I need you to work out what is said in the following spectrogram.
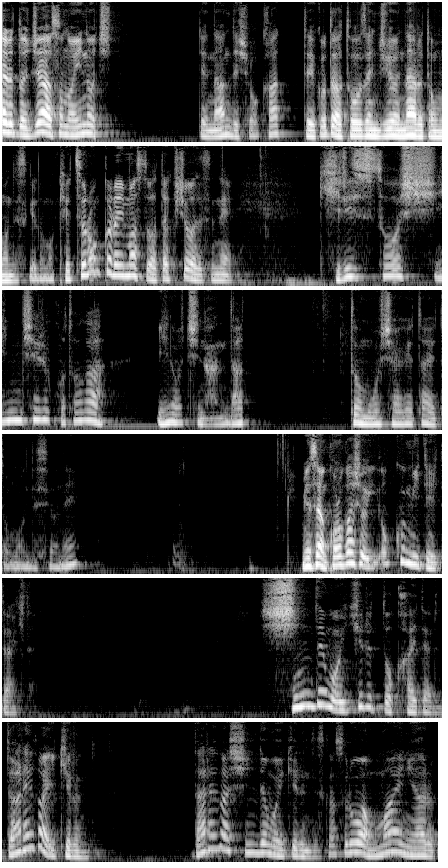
えると、じゃあその命って何でしょうかっていうことが当然重要になると思うんですけども結論から言いますと私はですねキリストを信じることが命なんだと申し上げたいと思うんですよね。皆さんこの箇所をよく見ていただきたい。死んでも生きると書いてある。誰が生きるんだ？誰が死んでも生きるんですか？それは前にある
